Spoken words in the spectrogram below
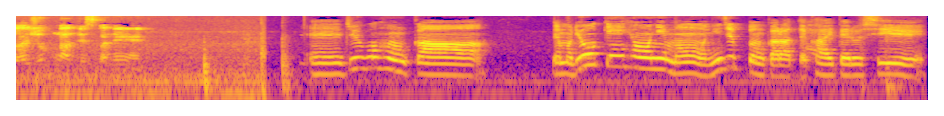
大丈夫なんですかね？えー、15分か。でも料金表にも20分からって書いてるし、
